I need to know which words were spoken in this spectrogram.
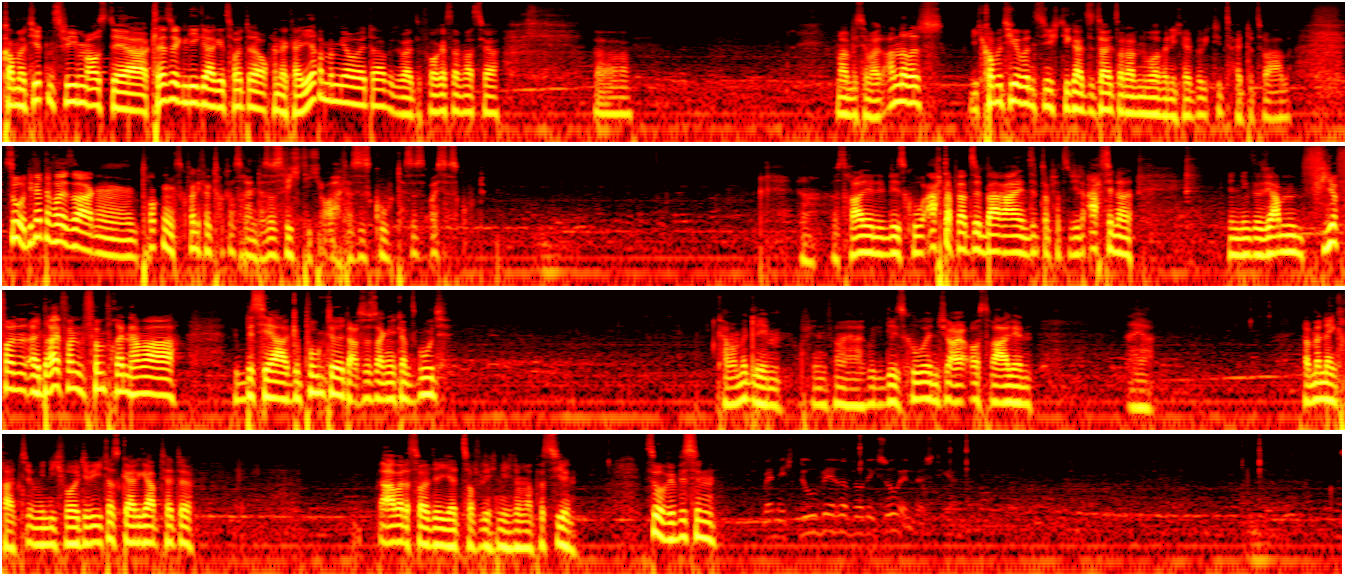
kommentierten Stream aus der Classic Liga geht es heute auch in der Karriere bei mir weiter, beziehungsweise vorgestern war es ja äh, mal ein bisschen was anderes. Ich kommentiere übrigens nicht die ganze Zeit, sondern nur, wenn ich halt wirklich die Zeit dazu habe. So, die Wettervorhersagen. Trockenes Qualifizierung, trockenes Rennen, das ist wichtig. Oh, das ist gut, das ist äußerst gut. Ja, Australien in DSQ, 8. Platz in Bahrain, 7. Platz in 18. Wir haben vier von, äh, drei von fünf Rennen haben wir bisher gepunktet. Das ist eigentlich ganz gut. Kann man mitleben. Auf jeden Fall. Ja, gut, die DSQ in Australien. Naja. Weil mein Lenkrad irgendwie nicht wollte, wie ich das gerne gehabt hätte. Aber das sollte jetzt hoffentlich nicht nochmal passieren. So, wir bisschen. Wenn ich du wäre, würde ich so investieren.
